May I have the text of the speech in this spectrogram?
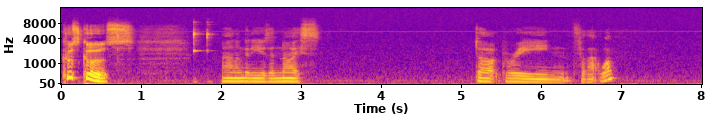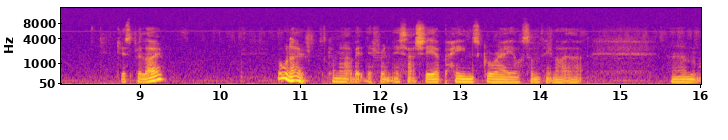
couscous. And I'm going to use a nice dark green for that one. Just below. Oh no it's come out a bit different. It's actually a Payne's grey or something like that. Um,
